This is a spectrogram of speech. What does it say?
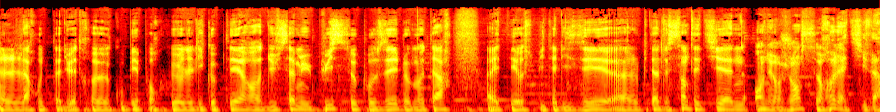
La route a dû être coupée pour que l'hélicoptère du SAMU puisse se poser. Le motard a été hospitalisé à l'hôpital de Saint-Étienne en urgence relative.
